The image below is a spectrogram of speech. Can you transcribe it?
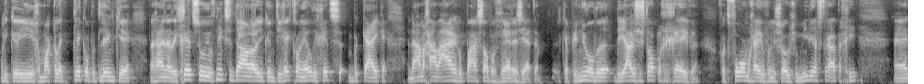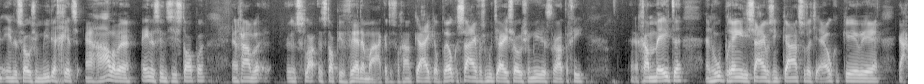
Die kun je hier gemakkelijk klikken op het linkje. Dan ga je naar de gids toe. Je hoeft niks te downloaden. Je kunt direct gewoon heel die gids bekijken. En daarmee gaan we eigenlijk een paar stappen verder zetten. Ik heb je nu al de, de juiste stappen gegeven voor het vormgeven van je social media strategie. En in de social media gids herhalen we enigszins die stappen. En gaan we een, een, stapje verder maken. Dus we gaan kijken op welke cijfers moet jij je social media strategie eh, gaan meten. En hoe breng je die cijfers in kaart zodat je elke keer weer ja,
